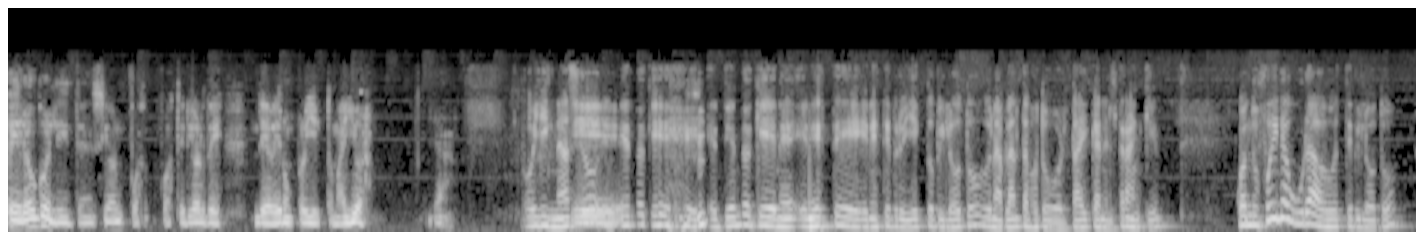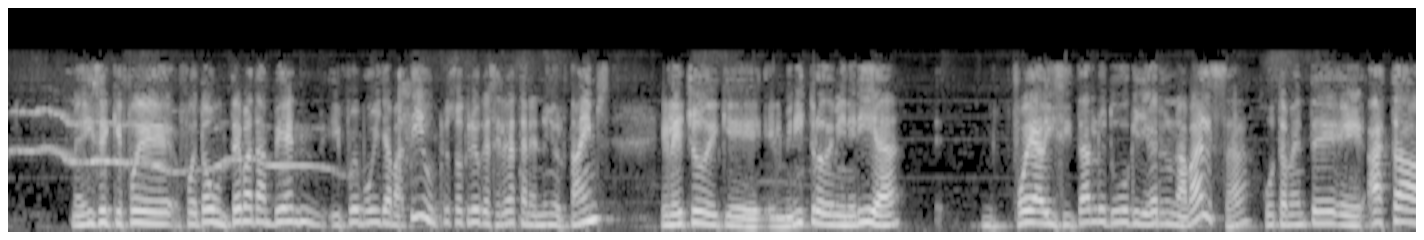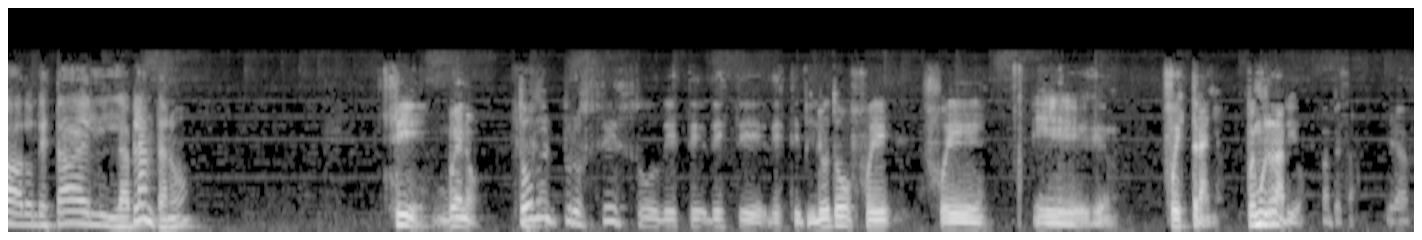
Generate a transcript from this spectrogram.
pero con la intención posterior de, de haber un proyecto mayor. ¿ya? Oye Ignacio, eh, entiendo que, entiendo que en, este, en este proyecto piloto de una planta fotovoltaica en el tranque, cuando fue inaugurado este piloto, me dicen que fue, fue todo un tema también y fue muy llamativo, incluso creo que se le hasta en el New York Times, el hecho de que el ministro de Minería fue a visitarlo y tuvo que llegar en una balsa justamente eh, hasta donde está la planta, ¿no? Sí, bueno, todo el proceso de este, de este, de este piloto fue, fue, eh, fue extraño, fue muy rápido para empezar,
